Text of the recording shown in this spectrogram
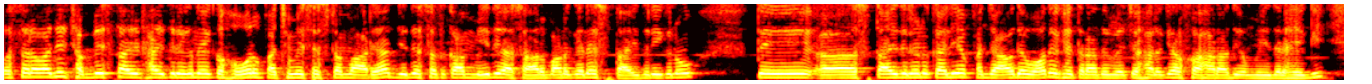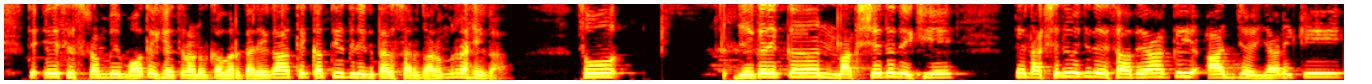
ਉਸ ਤੋਂ ਇਲਾਵਾ ਜੀ 26 27 28 ਤਰੀਕ ਨੂੰ ਇੱਕ ਹੋਰ ਪੱਛਮੀ ਸਿਸਟਮ ਆ ਰਿਹਾ ਜਿਹਦੇ ਸਦਕਾ ਮੀਂਹ ਦੇ ਆਸਾਰ ਬਣ ਗਏ ਨੇ 27 ਤਰੀਕ ਨੂੰ ਤੇ ਅ, 27 ਤਰੀਕ ਨੂੰ ਕਹਿ ਲਈਏ ਪੰਜਾਬ ਦੇ ਬਹੁਤੇ ਖੇਤਰਾਂ ਦੇ ਵਿੱਚ ਹਲਕੀਆਂ ਫੁਹਾਰਾਂ ਦੀ ਉਮੀਦ ਰਹੇਗੀ ਤੇ ਇਹ ਸਿਸਟਮ ਵੀ ਬਹੁਤੇ ਖੇਤਰਾਂ ਨੂੰ ਕਵਰ ਕਰੇਗਾ ਤੇ 31 ਤਰੀਕ ਤੱਕ ਸਰਗਰਮ ਰਹੇਗਾ। ਸੋ ਜੇਕਰ ਇੱਕ ਨਕਸ਼ੇ ਤੇ ਦੇਖੀਏ, ਤੇ ਨਕਸ਼ੇ ਦੇ ਵਿੱਚ ਦੇਖ ਸਕਦੇ ਹਾਂ ਕਿ ਅੱਜ ਯਾਨੀ ਕਿ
